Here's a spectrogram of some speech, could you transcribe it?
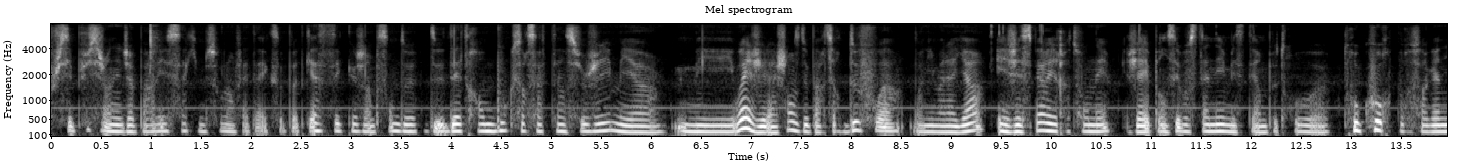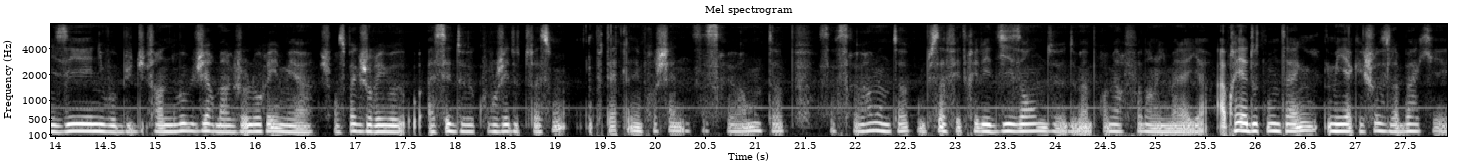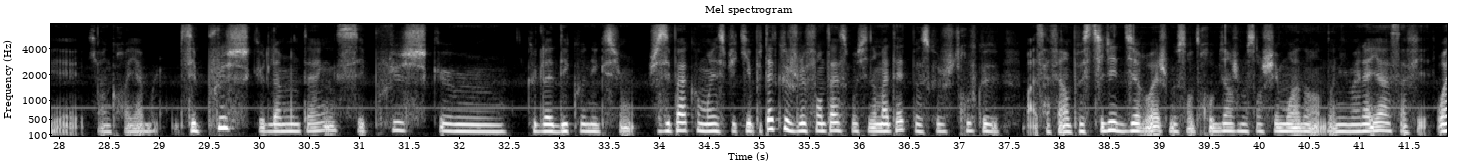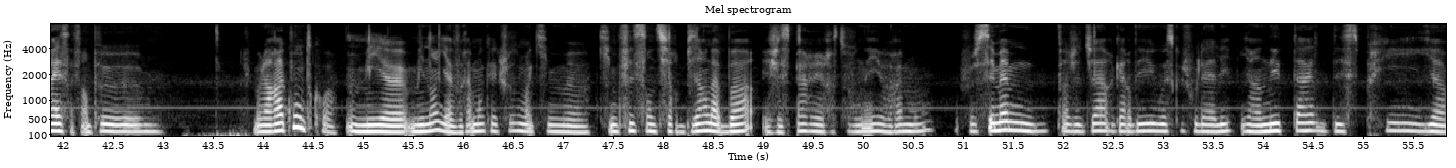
je sais plus si j'en ai déjà parlé, c'est ça qui me saoule en fait avec ce podcast, c'est que j'ai l'impression de, d'être en boucle sur certains sujets, mais, euh, mais ouais, j'ai eu la chance de partir deux fois dans l'Himalaya et j'espère y retourner. J'avais pensé pour cette année, mais c'était un peu trop, euh, trop court pour s'organiser. Niveau budget, enfin, niveau budget, remarque, je l'aurais, mais euh, je pense pas que j'aurais eu assez de congés de toute façon. Peut-être l'année prochaine, ça serait vraiment top. Ça serait vraiment top. En plus, ça fêterait les 10 ans de, de ma première fois dans l'Himalaya. Après, il y a d'autres montagnes, mais il y a quelque chose là-bas qui est, qui est incroyable. C'est plus que de la montagne, c'est plus que, que de la déconnexion. Je sais pas comment expliquer. Peut-être que je le fantasme aussi dans ma tête parce que je trouve que bah, ça fait un peu stylé de dire ouais, je me sens trop bien, je me sens chez moi dans, dans l'Himalaya. Ça fait ouais, ça fait un peu me la raconte quoi. Mais, euh, mais non, il y a vraiment quelque chose moi qui me, qui me fait sentir bien là-bas et j'espère y retourner vraiment Je sais même, enfin j'ai déjà regardé où est-ce que je voulais aller. Il y a un état d'esprit, il y a,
